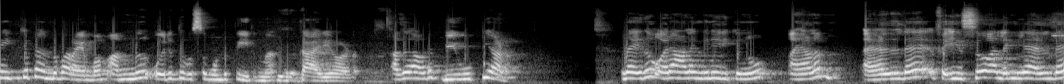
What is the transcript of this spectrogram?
മേക്കപ്പ് എന്ന് പറയുമ്പം അന്ന് ഒരു ദിവസം കൊണ്ട് തീരുന്ന കാര്യമാണ്. അത് അവിടെ ബ്യൂട്ടിയാണ് അതായത് ഒരാൾ എങ്ങനെ ഇരിക്കുന്നു? അയാളും അയാളുടെ ഫേസോ അല്ലെങ്കിൽ അയാളുടെ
